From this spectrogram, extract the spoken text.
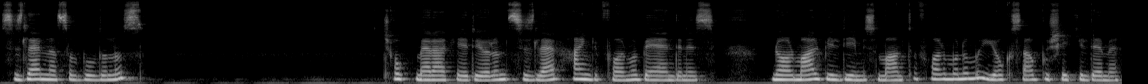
Sizler nasıl buldunuz? Çok merak ediyorum sizler hangi formu beğendiniz? Normal bildiğimiz mantı formunu mu yoksa bu şekilde mi?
